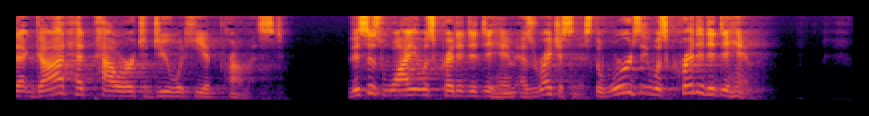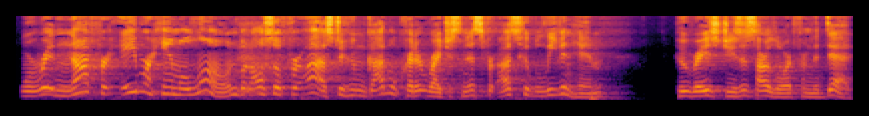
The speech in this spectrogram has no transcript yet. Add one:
that God had power to do what he had promised. This is why it was credited to him as righteousness. The words it was credited to him were written not for Abraham alone, but also for us, to whom God will credit righteousness, for us who believe in him who raised Jesus our Lord from the dead.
